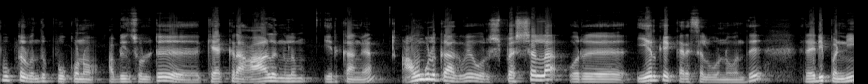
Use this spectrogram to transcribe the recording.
பூக்கள் வந்து பூக்கணும் அப்படின்னு சொல்லிட்டு கேட்குற ஆளுங்களும் இருக்காங்க. அவங்களுக்காகவே ஒரு ஸ்பெஷலாக ஒரு இயற்கை கரைசல் ஒன்று வந்து ரெடி பண்ணி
